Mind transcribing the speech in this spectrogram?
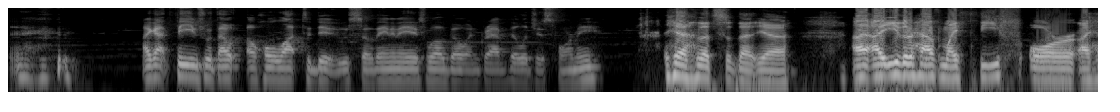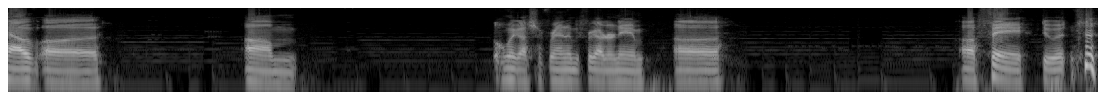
I got thieves without a whole lot to do, so they may as well go and grab villages for me. Yeah, that's that. Yeah, I, I either have my thief or I have uh, um. Oh my gosh, I randomly forgot her name. Uh. Uh, Faye, do it.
